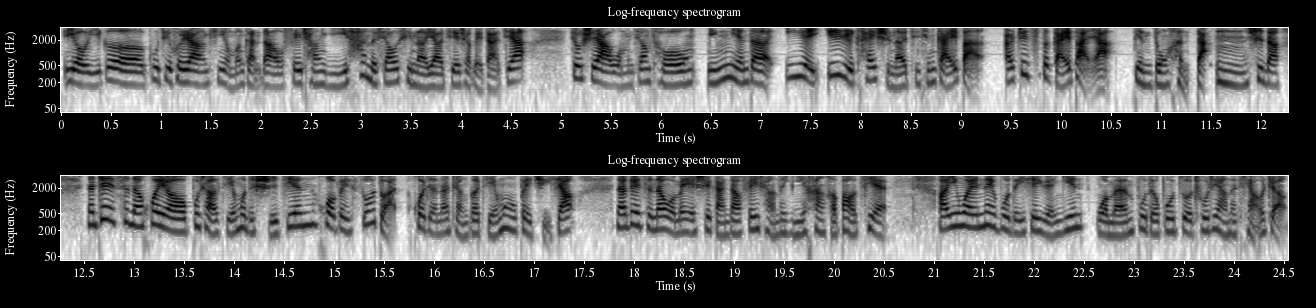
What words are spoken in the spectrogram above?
有一个估计会让听友们感到非常遗憾的消息呢，要介绍给大家，就是啊，我们将从明年的一月一日开始呢进行改版，而这次的改版呀。变动很大，嗯，是的。那这次呢，会有不少节目的时间或被缩短，或者呢，整个节目被取消。那对此呢，我们也是感到非常的遗憾和抱歉啊，因为内部的一些原因，我们不得不做出这样的调整。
